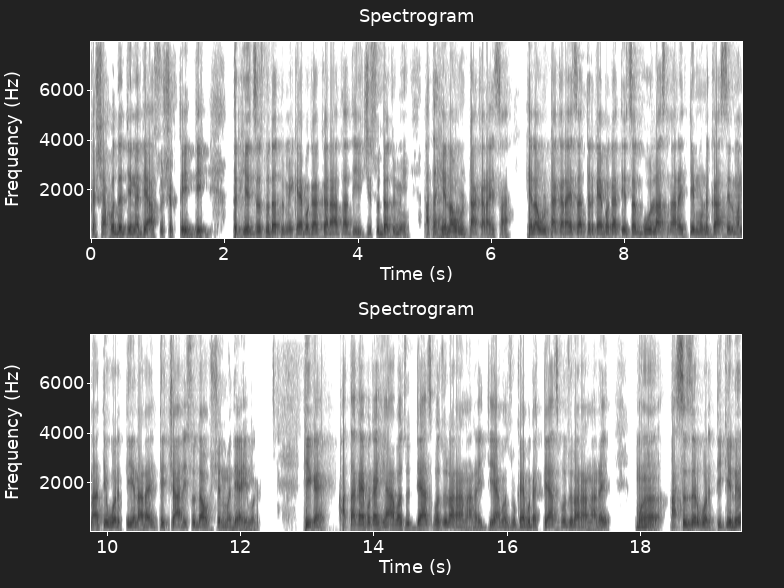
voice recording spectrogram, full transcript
कशा पद्धतीने ते असू शकते ते. तर ह्याचं सुद्धा तुम्ही काय बघा करा आता ह्याची सुद्धा तुम्ही आता ह्याला उलटा करायचा. ह्याला उलटा करायचा तर काय बघा त्याचा गोल असणार आहे ते मुंडकं असेल म्हणा ते वरती येणार आहे ते चारही सुद्धा ऑप्शनमध्ये आहे बघा. ठीक आहे? आता काय बघा ह्या बाजू त्याच बाजूला राहणार आहेत. ह्या बाजू काय बघा त्याच बाजूला राहणार आहेत. मग असं जर वरती केलं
